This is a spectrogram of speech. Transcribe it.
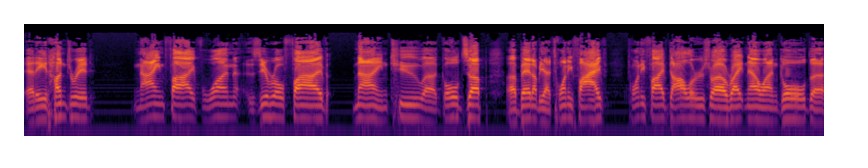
at 800 951 0592 uh, gold's up uh, bet i'll be at 25 $25 uh, right now on gold uh,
